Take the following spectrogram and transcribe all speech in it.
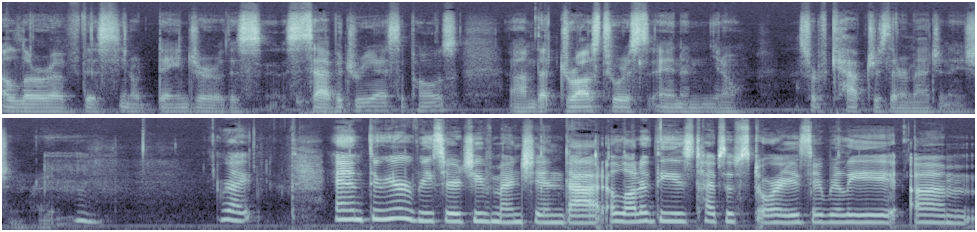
allure of this you know danger or this savagery, I suppose, um, that draws tourists in and you know sort of captures their imagination, right? Mm-hmm. Right. And through your research, you've mentioned that a lot of these types of stories, they really um,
